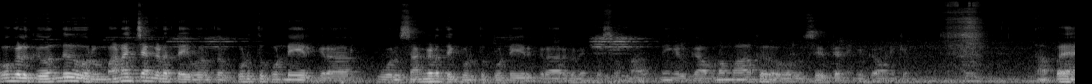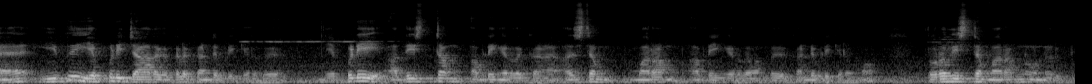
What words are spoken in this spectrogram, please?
உங்களுக்கு வந்து ஒரு மனச்சங்கடத்தை ஒருத்தர் கொடுத்து கொண்டே இருக்கிறார் ஒரு சங்கடத்தை கொடுத்து கொண்டே இருக்கிறார்கள் என்று சொன்னால் நீங்கள் கவனமாக ஒரு விஷயத்தை நீங்கள் கவனிக்கணும். அப்போ இது எப்படி ஜாதகத்தில் கண்டுபிடிக்கிறது? எப்படி அதிர்ஷ்டம் அப்படிங்கிறதுக்கான அதிர்ஷ்டம் மரம் அப்படிங்கிறத வந்து கண்டுபிடிக்கிறோமோ துரதிர்ஷ்ட மரம்னு ஒன்று இருக்குது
